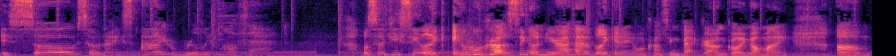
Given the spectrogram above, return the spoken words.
is so, so nice. I really love that. Also, if you see like Animal Crossing on here, I have like an Animal Crossing background going on my um,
